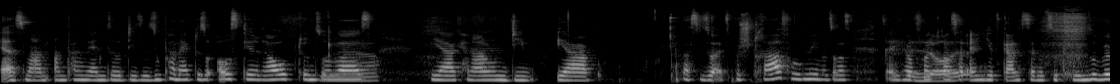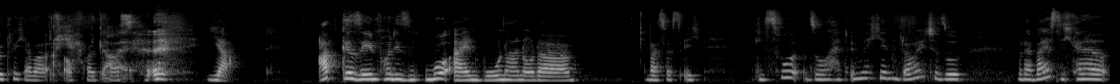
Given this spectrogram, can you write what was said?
erstmal am Anfang werden so diese Supermärkte so ausgeraubt und sowas. Ja, keine Ahnung, die, ja, was die so als Bestrafung nehmen und sowas. Ist eigentlich auch voll Lol. krass, hat eigentlich jetzt gar nichts damit zu tun, so wirklich, aber ist auch voll Geil. krass. Ja. Abgesehen von diesen Ureinwohnern oder was weiß ich, gibt es wohl so halt irgendwelche Leute, so, oder weiß nicht, keine.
